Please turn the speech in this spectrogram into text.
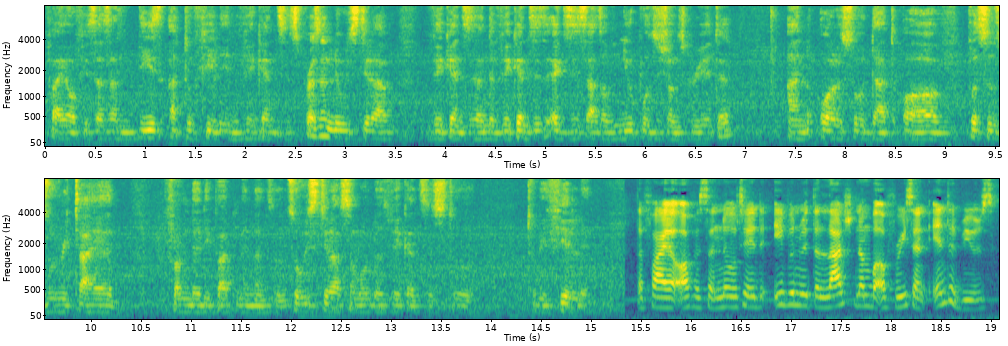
fire officers and these are to fill in vacancies. Presently we still have vacancies and the vacancies exist as of new positions created and also that of persons who retired from the department and so on. So we still have some of those vacancies to, to be filled. The fire officer noted even with the large number of recent interviews,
